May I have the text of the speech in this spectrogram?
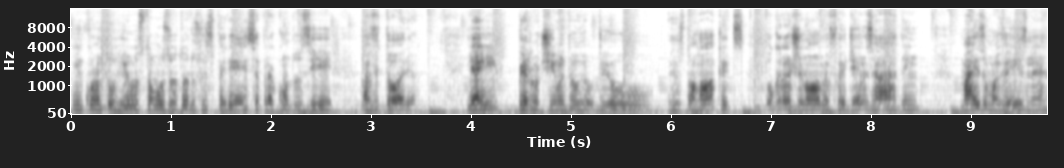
enquanto o Houston usou toda a sua experiência para conduzir a vitória. E aí, pelo time do, do Houston Rockets, o grande nome foi James Harden, mais uma vez, né?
